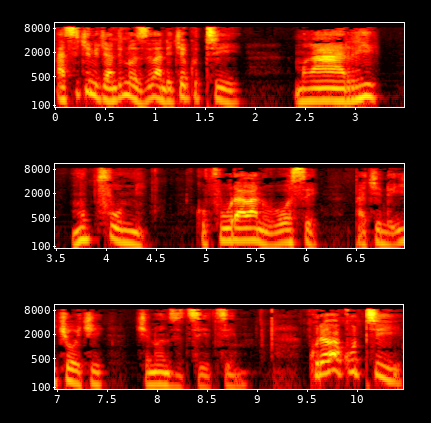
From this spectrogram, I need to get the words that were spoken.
asi chinhu chandinoziva ndechekuti mwari mupfumi kupfuura vanhu vose pachinhu ichochi chinonzi tsitsi. Kureva kuti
